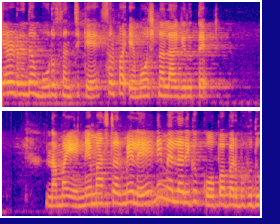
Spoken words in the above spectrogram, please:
ಎರಡರಿಂದ ಮೂರು ಸಂಚಿಕೆ ಸ್ವಲ್ಪ ಎಮೋಷ್ನಲ್ ಆಗಿರುತ್ತೆ. ನಮ್ಮ ಎಣ್ಣೆ ಮಾಸ್ಟರ್ ಮೇಲೆ ನಿಮ್ಮೆಲ್ಲರಿಗೂ ಕೋಪ ಬರಬಹುದು.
